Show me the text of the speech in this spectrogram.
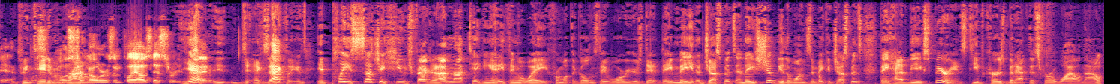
yeah, between most, Tatum and most Brown. turnovers in playoffs history. Yeah, it, exactly. It, it plays such a huge factor, and I'm not taking anything away from what the Golden State Warriors did. They made adjustments, and they should be the ones to make adjustments. They have the experience. Steve Kerr's been at this for a while now.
